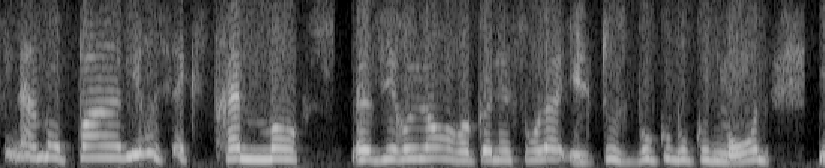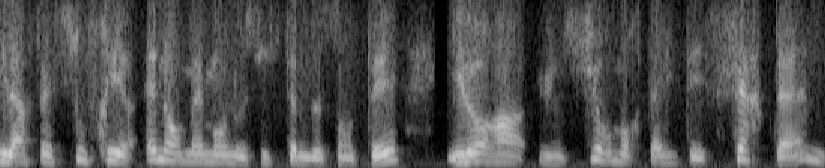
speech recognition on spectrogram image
finalement pas un virus extrêmement euh, virulent, reconnaissons-le, il touche beaucoup beaucoup de monde, il a fait souffrir énormément nos systèmes de santé, il aura une surmortalité certaine,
